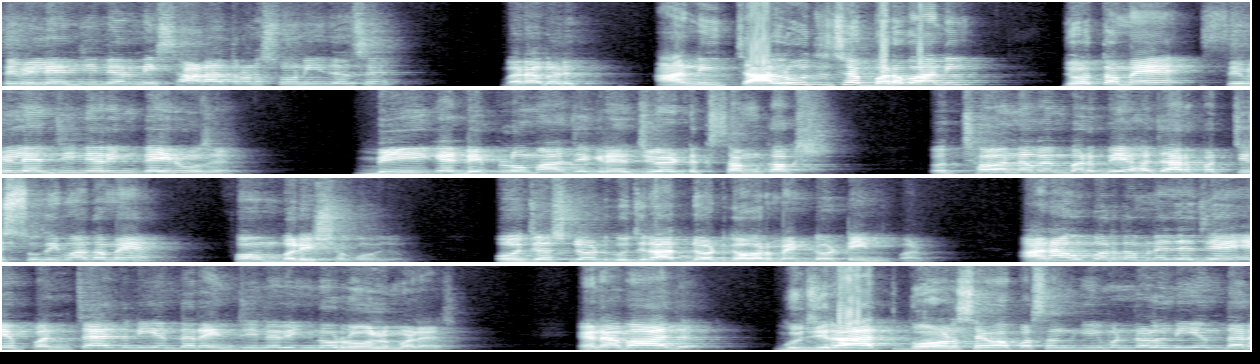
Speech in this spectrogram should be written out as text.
સિવિલ એન્જિનિયરની સાડા ત્રણસોની જે છે. બરાબર? આની ચાલુ જ છે ભરવાની. જો તમે સિવિલ એન્જિનિયરિંગ કર્યું છે બી કે ડિપ્લોમા જે ગ્રેજ્યુએટ સમકક્ષ, તો છ નવેમ્બર બે હજાર પચીસ સુધીમાં તમે ફોર્મ ભરી શકો છો. Ojas dot Gujarat dot government dot in પર. આના ઉપર તમને જે છે એ પંચાયતની અંદર એન્જિનિયરિંગનો રોલ મળે છે. એના બાદ ગુજરાત ગૌણ સેવા પસંદગી મંડળની અંદર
